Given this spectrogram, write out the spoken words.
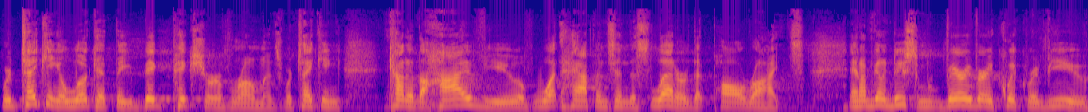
We're taking a look at the big picture of Romans. We're taking kind of the high view of what happens in this letter that Paul writes. And I'm going to do some very, very quick review.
